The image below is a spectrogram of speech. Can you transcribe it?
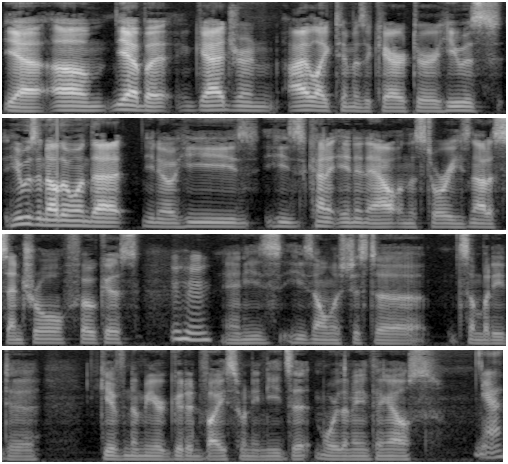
yeah, um yeah, but Gadrin, I liked him as a character. He was he was another one that, you know, he's he's kind of in and out in the story. He's not a central focus. Mm-hmm. And he's he's almost just a somebody to give Namir good advice when he needs it more than anything else. Yeah,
